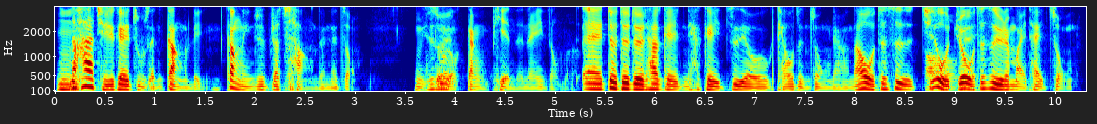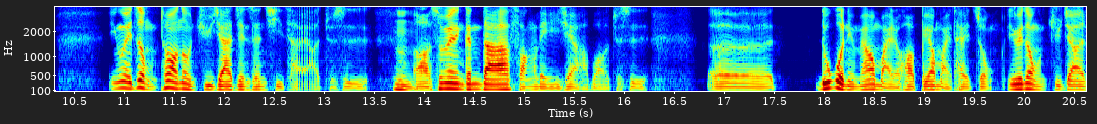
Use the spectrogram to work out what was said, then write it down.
嗯那它其实可以组成杠铃，杠铃就是比较长的那种。你是说有杠片的那一种吗？哎、对对对，它可以它可以自由调整重量。然后我这次其实我觉得哦我这次有点买太重了，因为这种通常那种居家健身器材啊，就是嗯啊，顺便跟大家防雷一下好不好？就是呃，如果你们要买的话，不要买太重，因为这种居家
